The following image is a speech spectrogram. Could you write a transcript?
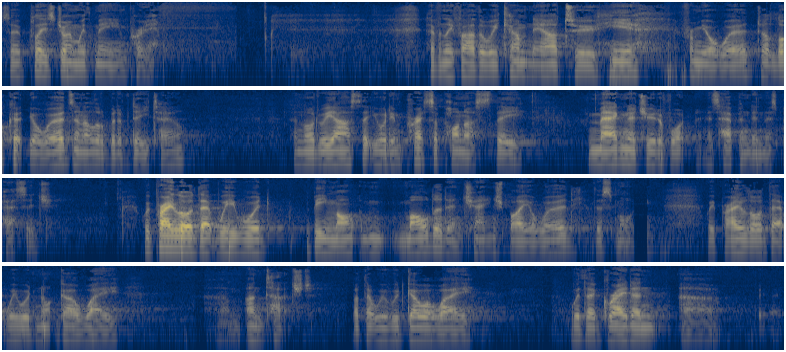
So please join with me in prayer. Heavenly Father, we come now to hear from your word, to look at your words in a little bit of detail. And Lord, we ask that you would impress upon us the magnitude of what has happened in this passage. We pray, Lord, that we would be molded and changed by your word this morning. We pray, Lord, that we would not go away um, untouched, but that we would go away with a greater uh,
